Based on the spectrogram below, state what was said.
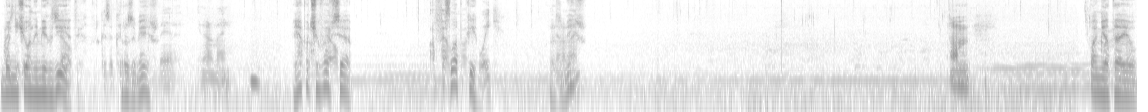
бо нічого не міг вдіяти. Розумієш? Я почувався слабким. Розумієш? Пам'ятаю,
